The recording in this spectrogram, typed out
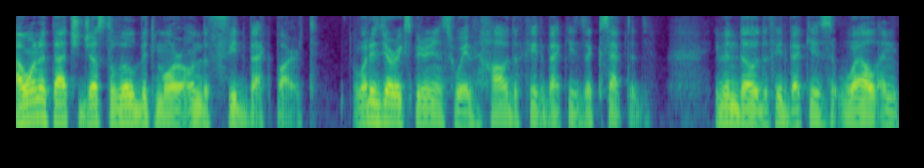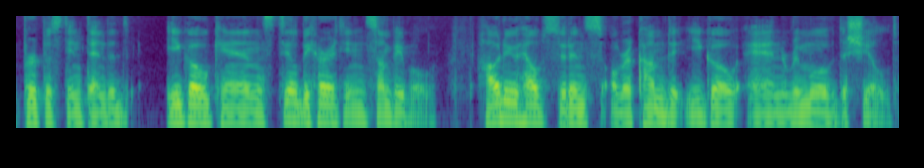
I want to touch just a little bit more on the feedback part. What is your experience with how the feedback is accepted? Even though the feedback is well and purposed intended, ego can still be hurt in some people. How do you help students overcome the ego and remove the shield?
